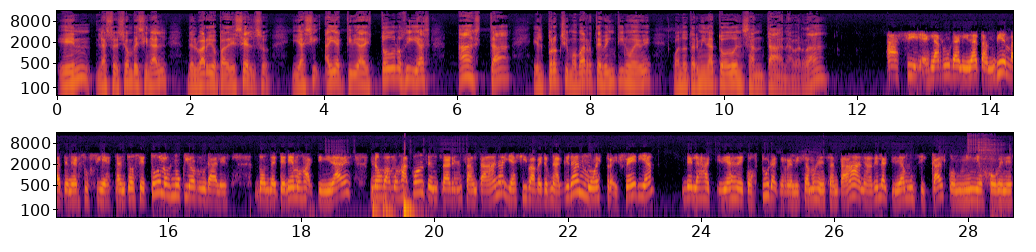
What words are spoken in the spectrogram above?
en la Asociación Vecinal del Barrio Padre Celso. Y así hay actividades todos los días hasta el próximo martes 29, cuando termina todo en Santana, ¿verdad? Así es, la ruralidad también va a tener su fiesta. Entonces, todos los núcleos rurales donde tenemos actividades, nos vamos a concentrar en Santa Ana y allí va a haber una gran muestra y feria de las actividades de costura que realizamos en Santa Ana, de la actividad musical con niños, jóvenes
